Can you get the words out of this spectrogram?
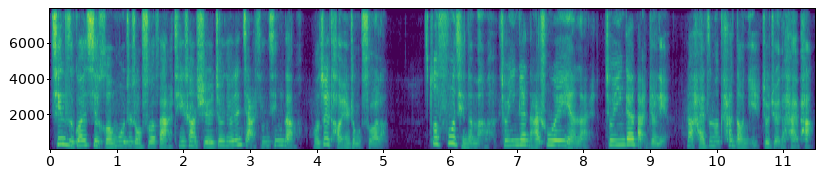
亲子关系和睦这种说法听上去就有点假惺惺的。我最讨厌这么说了。做父亲的嘛，就应该拿出威严来，就应该板着脸，让孩子们看到你就觉得害怕。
